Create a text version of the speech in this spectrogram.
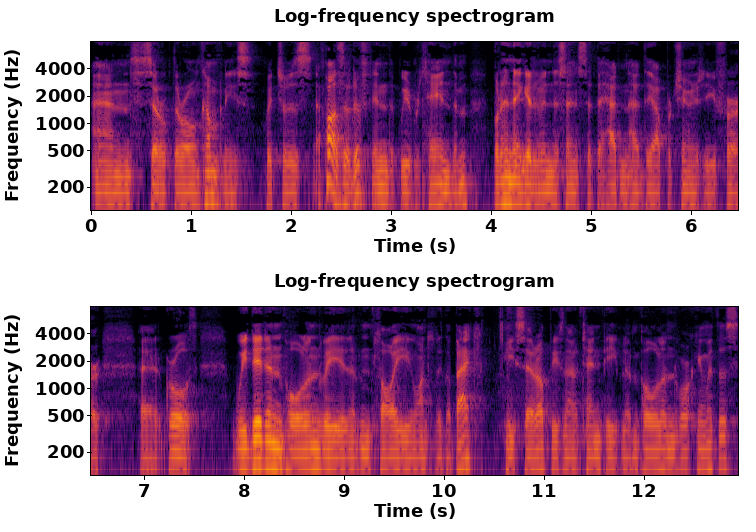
and set up their own companies, which was a positive in that we retained them, but a negative in the sense that they hadn't had the opportunity for uh, growth. We did in Poland. We had an employee who wanted to go back. He set up. He's now ten people in Poland working with us.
